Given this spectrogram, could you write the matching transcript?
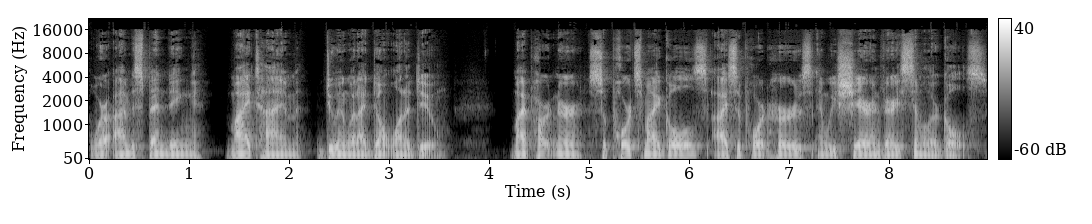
where I'm spending my time doing what I don't want to do. My partner supports my goals, I support hers, and we share in very similar goals.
